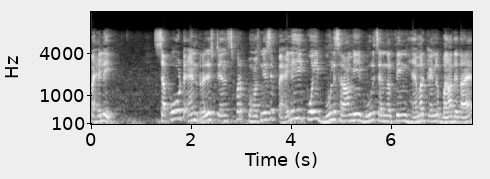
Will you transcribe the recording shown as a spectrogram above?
पहले सपोर्ट एंड रेजिस्टेंस पर पहुँचने से पहले ही कोई bull harami bull engulfing hammer candle बना देता है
